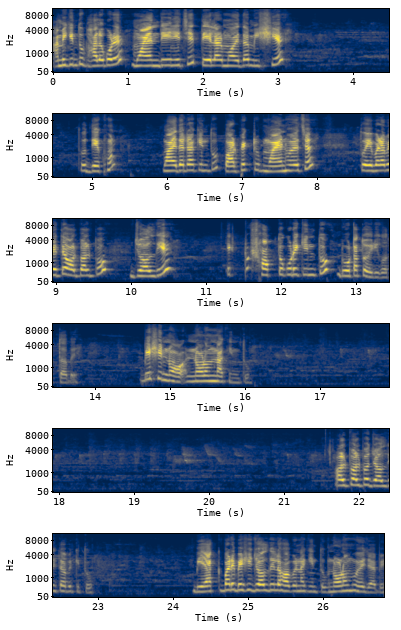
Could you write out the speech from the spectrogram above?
আমি কিন্তু ভালো করে ময়ান দিয়ে নিয়েছি, তেল আর ময়দা মিশিয়ে। তো দেখুন, ময়দাটা কিন্তু পারফেক্ট ময়ান হয়েছে। তো এবার আমি এতে অল্প অল্প জল দিয়ে একটু শক্ত করে কিন্তু ডোটা তৈরি করতে হবে। বেশি নরম না কিন্তু। অল্প অল্প জল দিতে হবে কিন্তু। একবারে বেশি জল দিলে হবে না কিন্তু, নরম হয়ে যাবে।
